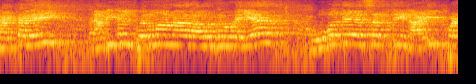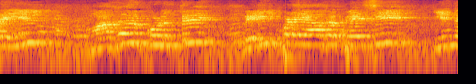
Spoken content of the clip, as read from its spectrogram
கட்டளை நபிகள் பெருமானார் அவர்களுடைய உபதேசத்தின் அடிப்படையில் மகர் கொடுத்து வெளிப்படையாக பேசி இந்த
